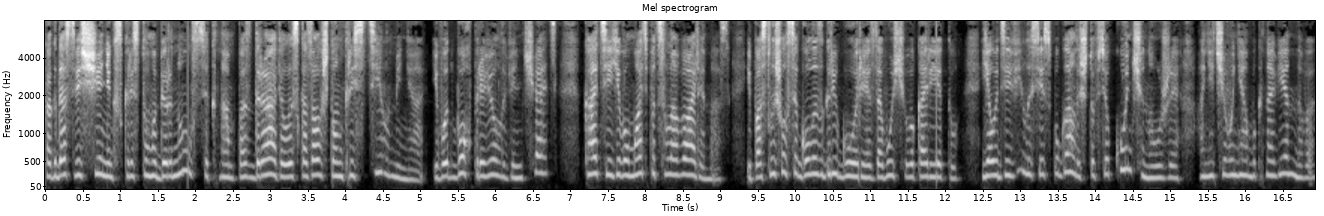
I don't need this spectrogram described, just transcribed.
Когда священник с крестом обернулся к нам, поздравил и сказал, что он крестил меня, и вот Бог привел венчать, Катя и его мать поцеловали нас, и послышался голос Григория, зовущего карету. Я удивилась и испугалась, что все кончено уже, а ничего необыкновенного,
